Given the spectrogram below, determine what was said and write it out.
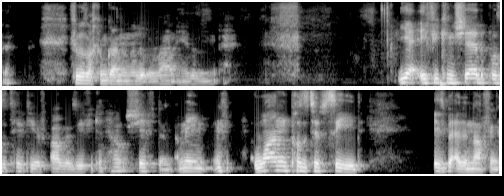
Feels like I'm going on a little rant here, doesn't it? Yeah, if you can share the positivity with others, if you can help shift them. I mean, one positive seed is better than nothing.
